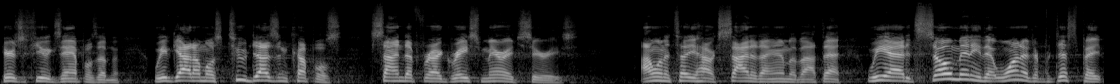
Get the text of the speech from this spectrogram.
Here's a few examples of them. We've got almost two dozen couples signed up for our Grace Marriage series. I want to tell you how excited I am about that. We added so many that wanted to participate,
